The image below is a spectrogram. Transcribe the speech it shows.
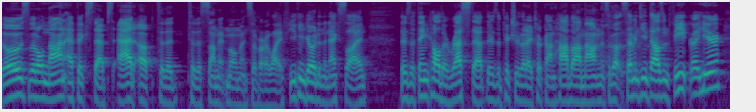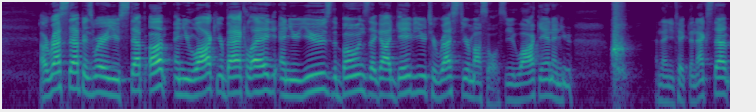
Those little non-epic steps add up to the to the summit moments of our life. You can go to the next slide. There's a thing called a rest step. There's a picture that I took on Haba Mountain. It's about 17,000 feet right here. A rest step is where you step up and you lock your back leg and you use the bones that God gave you to rest your muscles. You lock in and you, and then you take the next step.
